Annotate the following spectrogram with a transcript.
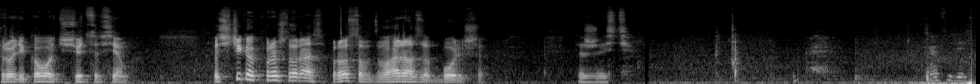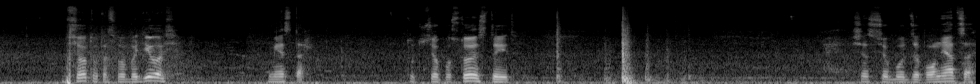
Вроде кого, чуть-чуть совсем. Почти как в прошлый раз, просто в два раза больше. Это жесть. Все, тут освободилось место. Тут все пустое стоит. Сейчас все будет заполняться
